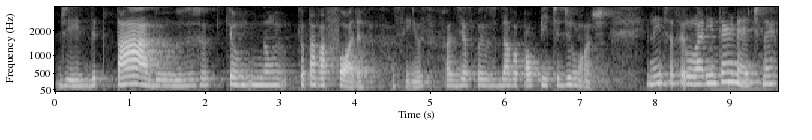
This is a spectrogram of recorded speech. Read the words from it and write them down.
de deputados que eu não que eu estava fora, assim, eu fazia as coisas, dava palpite de longe. Nem tinha celular e internet, né?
